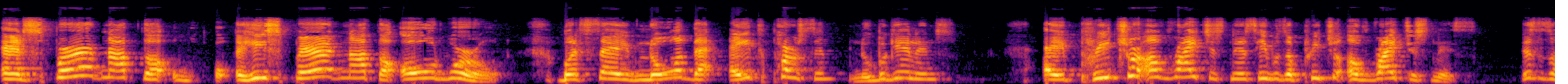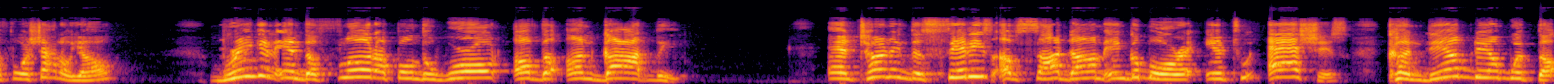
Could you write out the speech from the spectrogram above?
And spared not the, he spared not the old world, but saved Noah, the eighth person, new beginnings, a preacher of righteousness. He was a preacher of righteousness. This is a foreshadow, y'all. Bringing in the flood upon the world of the ungodly and turning the cities of Sodom and Gomorrah into ashes, condemned them with the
